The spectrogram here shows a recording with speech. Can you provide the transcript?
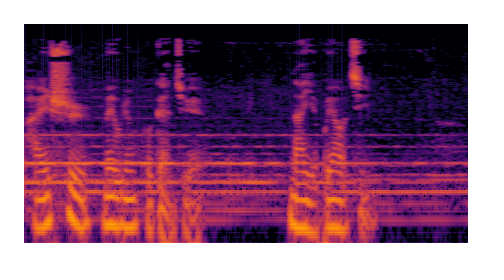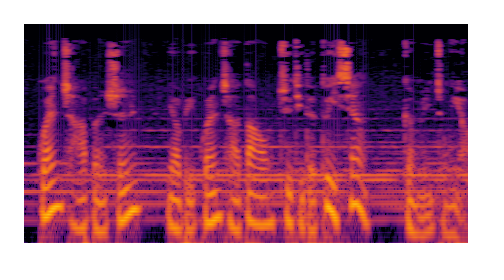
还是没有任何感觉，那也不要紧。观察本身要比观察到具体的对象更为重要。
